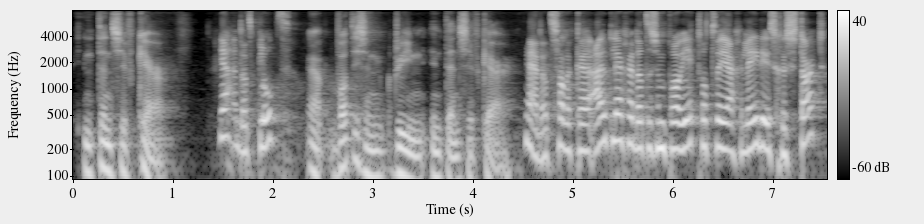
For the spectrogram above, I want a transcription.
Intensive Care. Ja, dat klopt. Ja, wat is een Green Intensive Care? Ja, dat zal ik uitleggen. Dat is een project wat twee jaar geleden is gestart.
